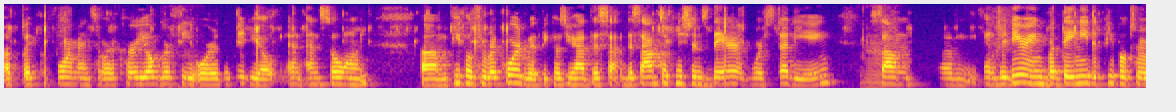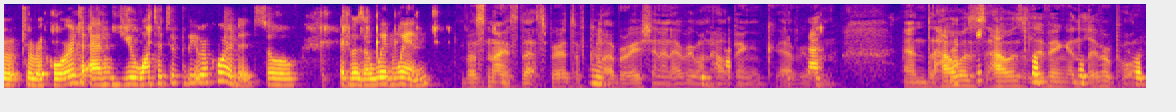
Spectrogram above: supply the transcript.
a big performance or a choreography or the video and, and so on. Um, people to record with because you had the, the sound technicians there were studying yeah. sound um, engineering, but they needed people to, to record and you wanted to be recorded. So it was a win win. That's nice, that spirit of mm. collaboration and everyone helping everyone. And how was how was living in Liverpool?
